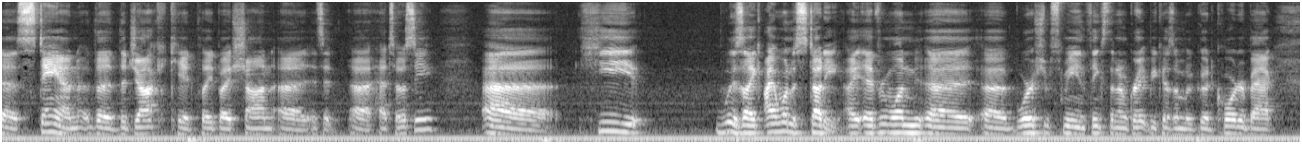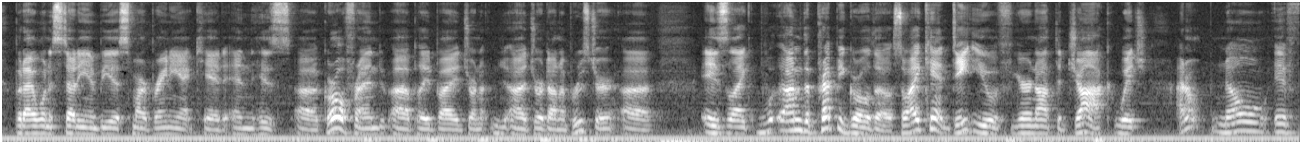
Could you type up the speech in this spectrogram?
uh, Stan, the the jock kid played by Sean, uh, is it uh, Hatosy? Uh, he was like, I want to study. I, everyone uh, uh, worships me and thinks that I'm great because I'm a good quarterback, but I want to study and be a smart brainiac kid. And his uh, girlfriend, uh, played by Jordan, uh, Jordana Brewster, uh, is like, I'm the preppy girl though, so I can't date you if you're not the jock. Which I don't know if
